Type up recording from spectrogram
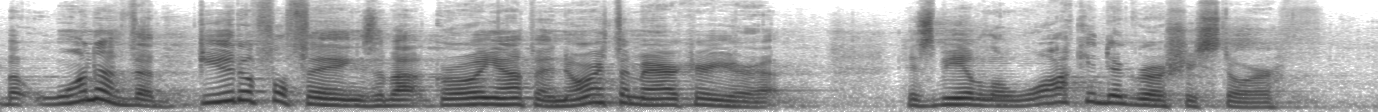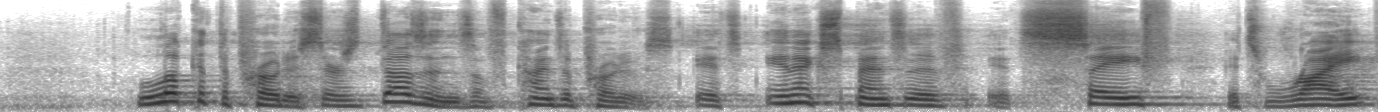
but one of the beautiful things about growing up in North America or Europe is to be able to walk into a grocery store, look at the produce. There's dozens of kinds of produce. It's inexpensive, it's safe, it's ripe,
